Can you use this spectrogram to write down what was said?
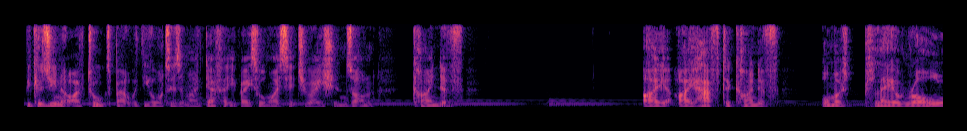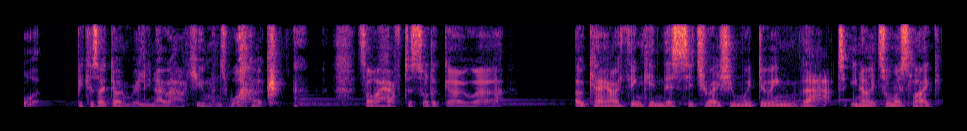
because, you know, I've talked about with the autism, I definitely base all my situations on kind of, I, I have to kind of almost play a role because I don't really know how humans work. so I have to sort of go, uh, okay, I think in this situation we're doing that. You know, it's almost like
